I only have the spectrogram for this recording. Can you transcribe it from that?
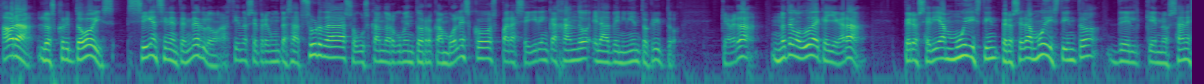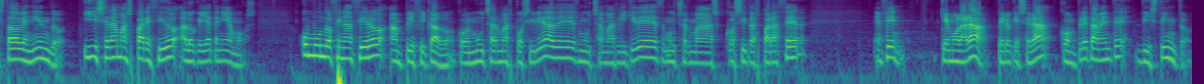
Ahora, los CryptoBoys siguen sin entenderlo, haciéndose preguntas absurdas o buscando argumentos rocambolescos para seguir encajando el advenimiento cripto. Que a verdad, no tengo duda de que llegará, pero, sería muy pero será muy distinto del que nos han estado vendiendo y será más parecido a lo que ya teníamos. Un mundo financiero amplificado, con muchas más posibilidades, mucha más liquidez, muchas más cositas para hacer. En fin, que molará, pero que será completamente distinto.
